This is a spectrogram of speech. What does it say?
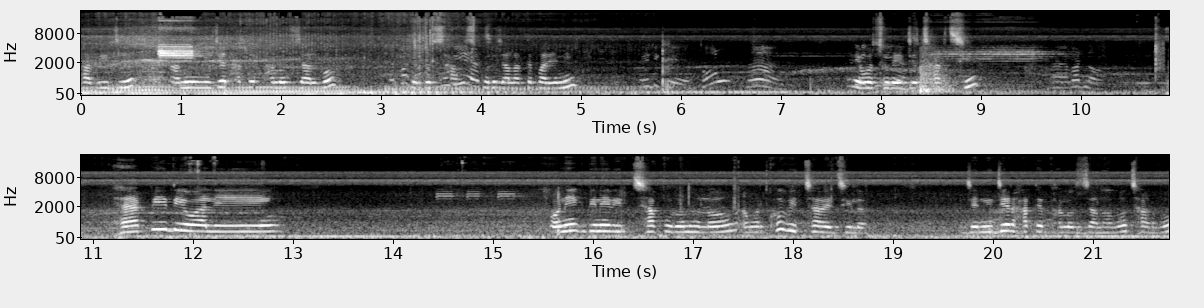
ভাবি যে আমি নিজের হাতে ফানুস জ্বালবো কিন্তু সাহস করে জ্বালাতে পারিনি। হ্যাঁ। এবছর এই যে ছাড়ছি। হ্যাঁ হ্যাপি দিওয়ালি অনেক দিনের ইচ্ছা পূরণ হলো আমার খুব ইচ্ছা হয়েছিল যে নিজের হাতে ফানুস জ্বালাবো ছাড়বো।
